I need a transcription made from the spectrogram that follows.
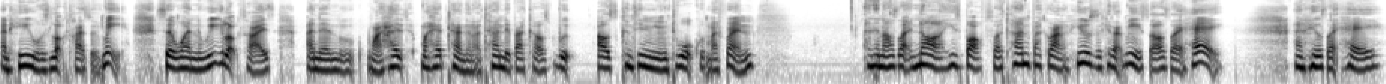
and he was locked eyes with me. So when we locked eyes and then my head, my head turned and I turned it back, I was, I was continuing to walk with my friend. And then I was like, nah, he's buff. So I turned back around and he was looking at me. So I was like, hey. And he was like, hey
